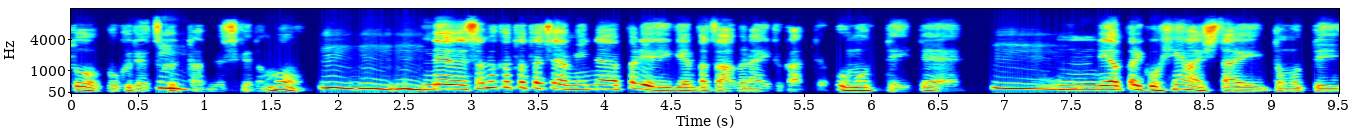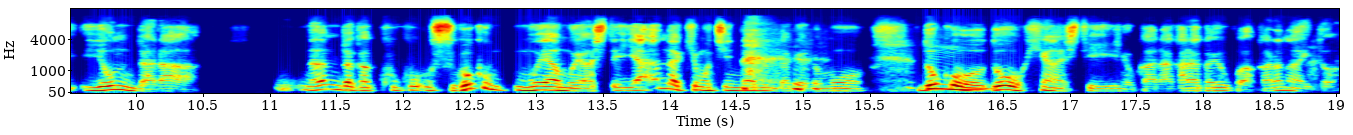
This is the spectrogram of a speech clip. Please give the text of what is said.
と僕で作ったんですけども、で、その方たちはみんなやっぱり原発危ないとかって思っていて、うん、で、やっぱりこう批判したいと思って読んだら、なんだかここ、すごくもやもやして嫌な気持ちになるんだけども、どこをどう批判していいのかなかなかよくわからないと。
